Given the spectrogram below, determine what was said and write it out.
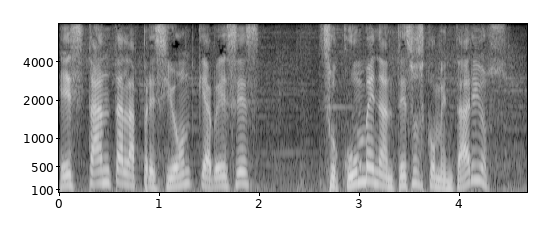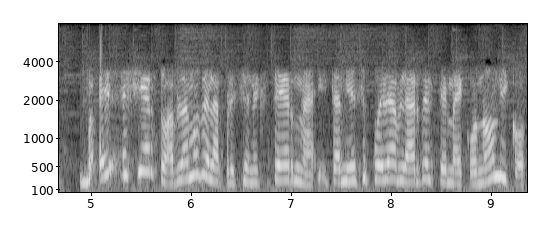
es tanta la presión que a veces sucumben ante esos comentarios. Es, cierto, hablamos de la presión externa y también se puede hablar del tema económico.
